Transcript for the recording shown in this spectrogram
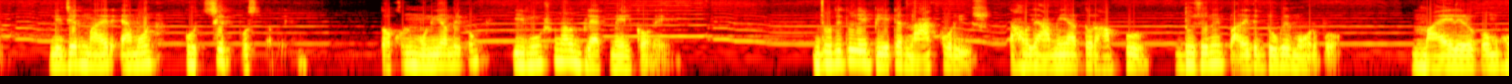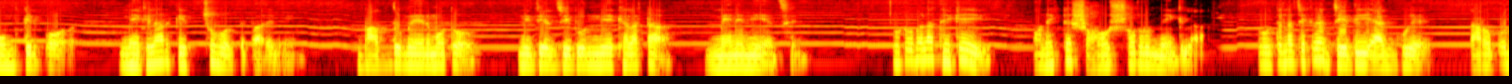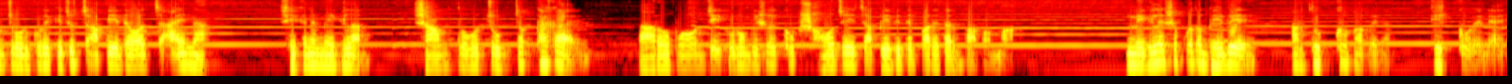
নিজের মায়ের এমন কুৎসিত প্রস্তাবে। তখন মুনিয়া বেগম ইমোশনাল ব্ল্যাকমেইল করে। যদি তুই এই বিয়েটা না করিস, তাহলে আমি আর তোর আব্বু দুজনের পানিতে ডুবে মরব। মায়ের এরকম হুমকির পর মেঘলার কিচ্ছু বলতে পারেনি। বাধ্য মেয়ের মতো নিজের জীবন নিয়ে খেলাটা মেনে নিয়েছে। ছোটবেলা থেকেই অনেকটা সহজ সরল মেঘলা। রোতেলা যেখানে যেদি একগুয়ে, তার উপর জোর করে কিছু চাপিয়ে দেওয়া যায় না, সেখানে মেঘলা শান্ত ও চুপচাপ থাকায় তার উপর যে কোনো বিষয় খুব সহজেই চাপিয়ে দিতে পারে তার বাবা মা। মেঘলা এসব কথা ভেবে আর দুঃখ পাবে না, ঠিক করে নেয়।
